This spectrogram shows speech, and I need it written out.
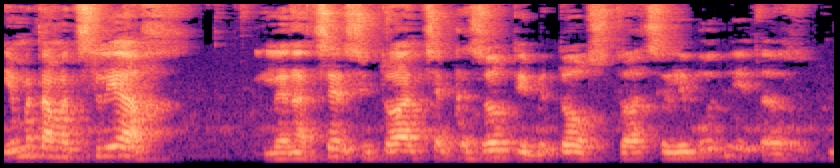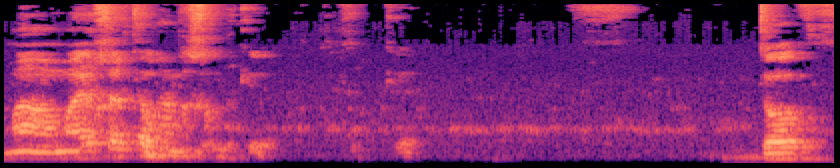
אם אתה מצליח לנצל סיטואציה כזאת בתור סיטואציה לימודית, אז מה, מה יותר טוב מזה? כן, כן. טוב,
